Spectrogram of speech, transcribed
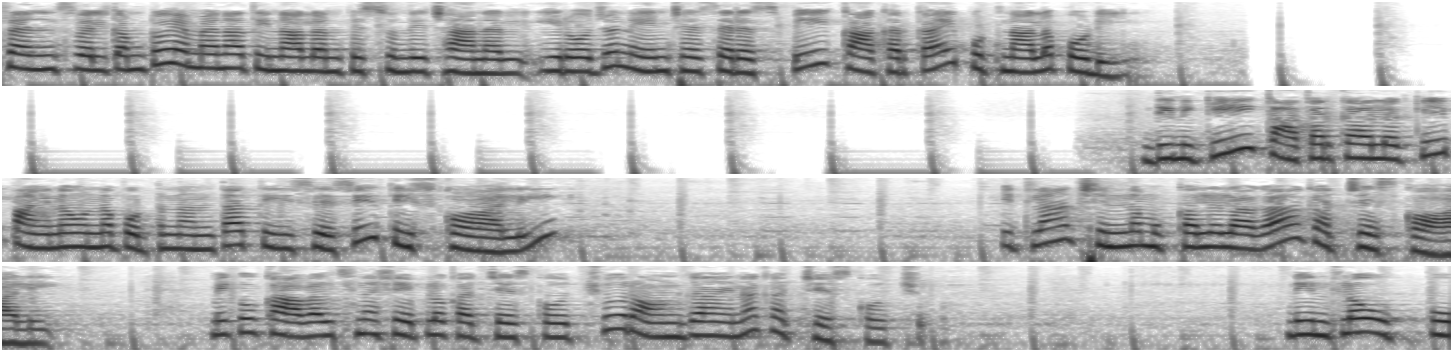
ఫ్రెండ్స్ వెల్కమ్ టు ఏమైనా తినాలనిపిస్తుంది ఛానల్ ఈరోజు నేను చేసే రెసిపీ కాకరకాయ పుట్నాల పొడి. దీనికి కాకరకాయలకి పైన ఉన్న పొట్టునంతా తీసేసి తీసుకోవాలి. ఇట్లా చిన్న ముక్కలు లాగా కట్ చేసుకోవాలి. మీకు కావాల్సిన షేప్లో కట్ చేసుకోవచ్చు రౌండ్గా అయినా కట్ చేసుకోవచ్చు. దీంట్లో ఉప్పు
